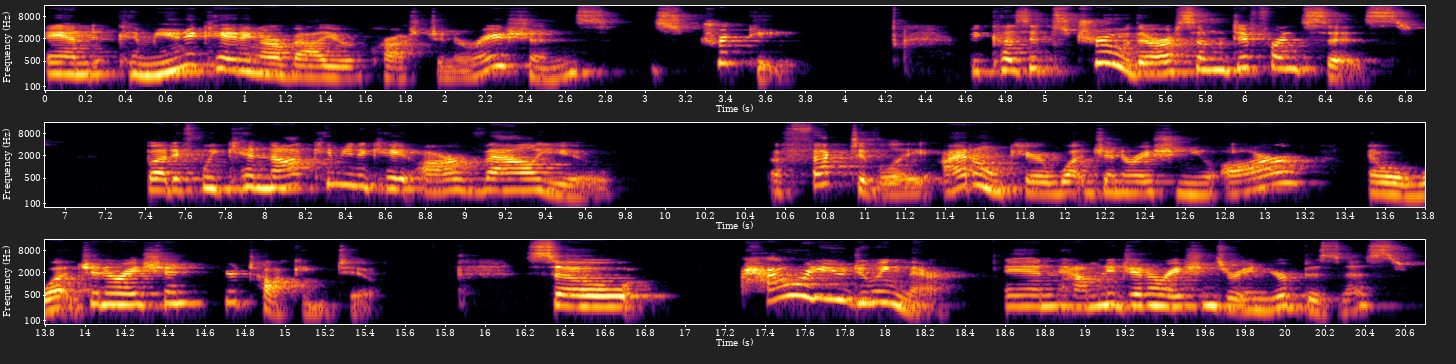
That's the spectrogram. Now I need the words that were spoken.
And communicating our value across generations is tricky because it's true, there are some differences. But if we cannot communicate our value effectively, I don't care what generation you are or what generation you're talking to. So, how are you doing there? And how many generations are in your business?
